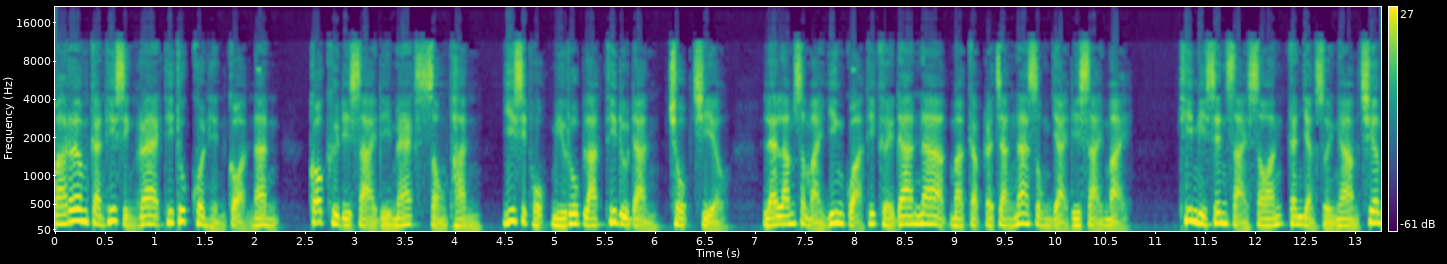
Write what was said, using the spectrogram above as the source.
มาเริ่มกันที่สิ่งแรกที่ทุกคนเห็นก่อนนั่น ก็คือดีไซน์ D-Max 2026 มีรูปลักษณ์ที่ดุดัน โฉบเฉี่ยว และล้ำสมัยยิ่งกว่าที่เคยด้านหน้ามากับกระจังหน้าทรงใหญ่ดีไซน์ใหม่ ที่มีเส้นสายซ้อนกันอย่างสวยงามเชื่อม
